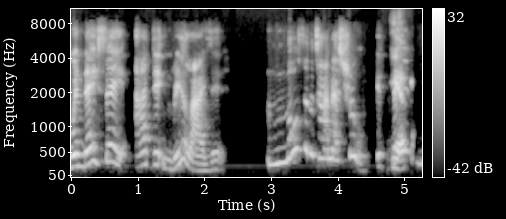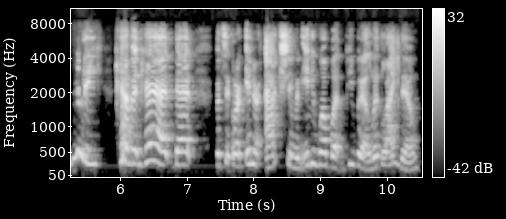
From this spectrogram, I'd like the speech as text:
When they say, I didn't realize it, most of the time that's true. If they really haven't had that particular interaction with anyone but people that look like them,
